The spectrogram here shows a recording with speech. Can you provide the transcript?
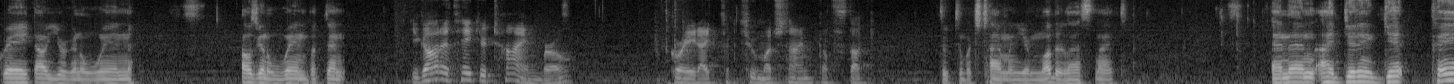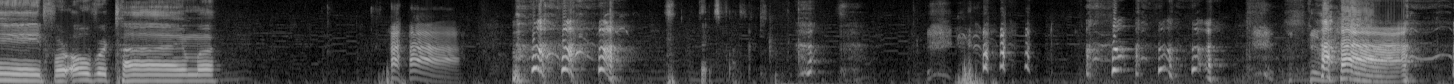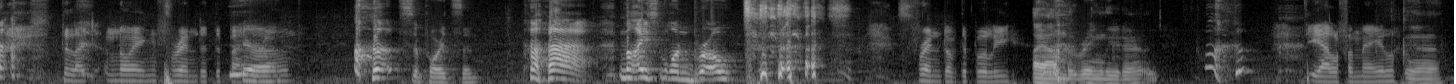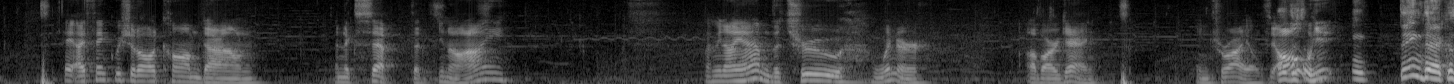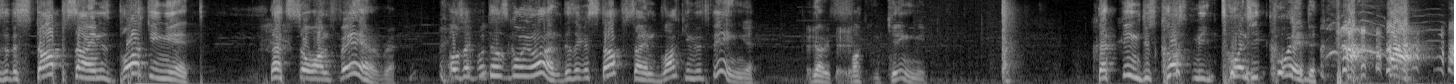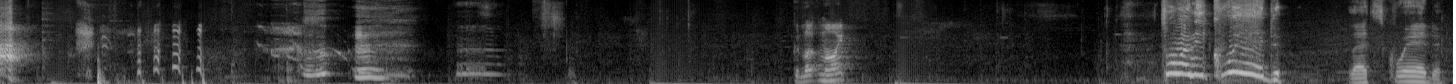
Great, now you're gonna win. I was gonna win, but then You gotta take your time, bro. Great, I took too much time, got stuck. took too much time on your mother last night. And then I didn't get paid for overtime. Haha! Thanks, bud. the, Ha! The like annoying friend in the background. Yeah. Supports him. Haha! nice one, bro! Friend of the bully. I am the ringleader. The alpha male. Yeah. Hey, I think we should all calm down and accept that, you know, I. I mean, I am the true winner of our gang in trials. Oh, Oh, he. Mm. Thing there, because of the stop sign is blocking it. That's so unfair. I was like, what the hell's going on? There's like a stop sign blocking the thing. You gotta be fucking kidding me. That thing just cost me 20 quid. Good luck, Mike. 20 quid. Let's quid.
